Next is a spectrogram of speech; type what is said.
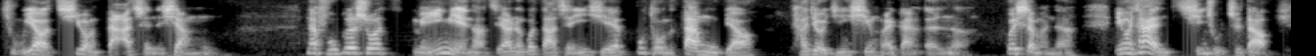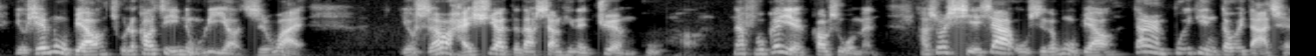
主要期望达成的项目。那福哥说，每一年呢，只要能够达成一些不同的大目标，他就已经心怀感恩了。为什么呢？因为他很清楚知道，有些目标除了靠自己努力啊之外，有时候还需要得到上天的眷顾哈。那福哥也告诉我们，他说写下五十个目标，当然不一定都会达成，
